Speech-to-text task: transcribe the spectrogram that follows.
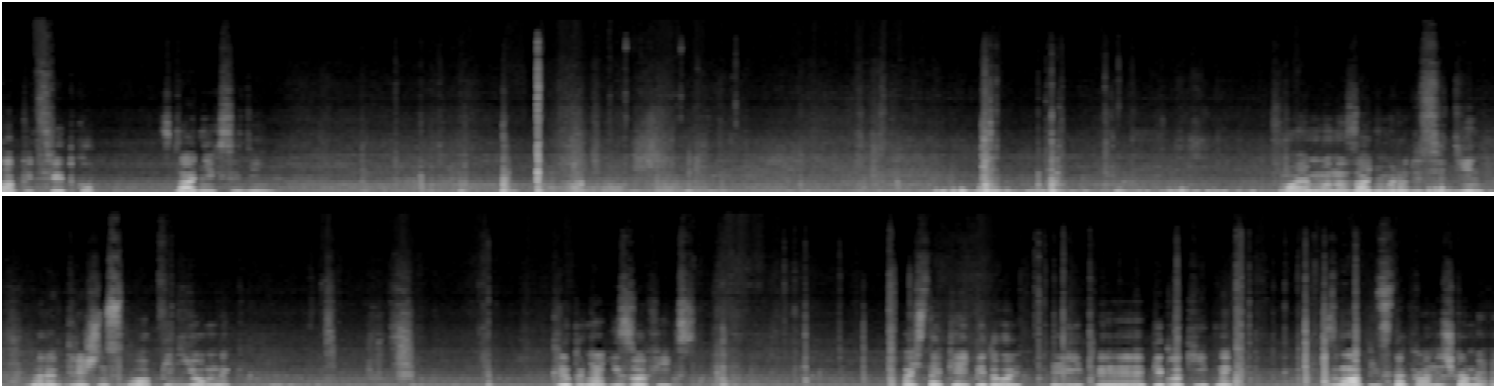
та підсвітку задніх сидінь. Маємо на задньому ряду сидінь електричне скло підйомник, кріплення Isofix, ось такий е, підлокітник з двома підстаканечками.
